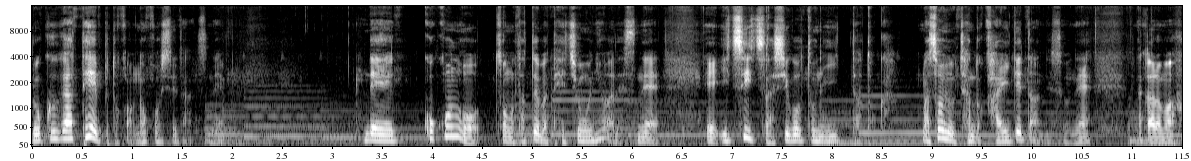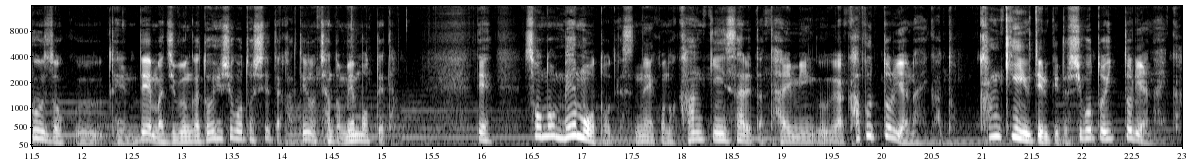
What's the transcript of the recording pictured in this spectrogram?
録画テープとかを残してたんですね。でここのその例えば手帳にはですねいついつは仕事に行ったとか、まあ、そういうのをちゃんと書いてたんですよね。だからまあ風俗店で、まあ、自分がどういう仕事してたかっていうのをちゃんとメモってた。でそのメモとですねこの監禁されたタイミングがかぶっとるやないかと。監禁言うてるけど仕事行っとるやないか、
